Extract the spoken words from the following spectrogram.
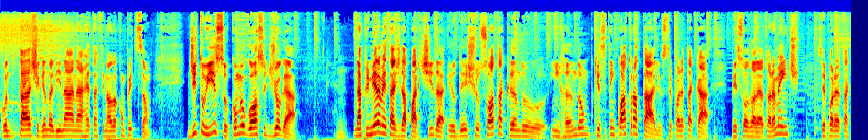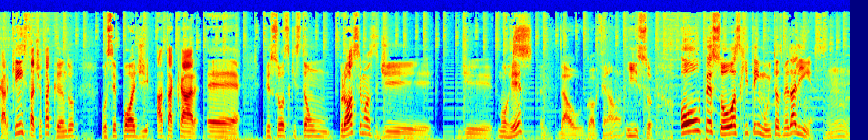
quando tá chegando ali na, na reta final da competição. Dito isso, como eu gosto de jogar? Na primeira metade da partida, eu deixo só atacando em random, porque você tem quatro atalhos. Você pode atacar pessoas aleatoriamente, você pode atacar quem está te atacando, você pode atacar é, pessoas que estão próximas de, de morrer. Dá o golpe final, né? Isso. Ou pessoas que têm muitas medalhinhas. Hum.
